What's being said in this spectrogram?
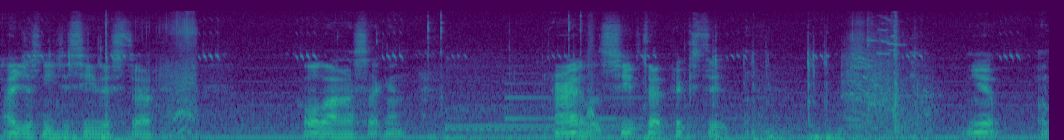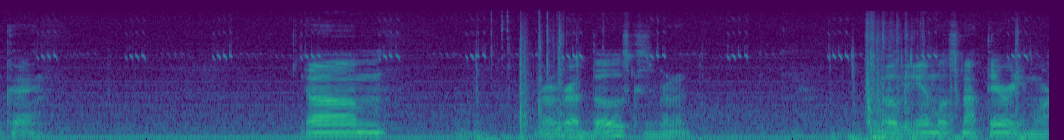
I just need to see this stuff. Hold on a second. Alright, let's see if that fixed it. Yep, okay. Um, we're gonna grab those because we're gonna. Oh, the ammo's not there anymore.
